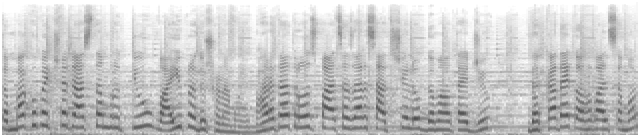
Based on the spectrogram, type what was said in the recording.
तंबाखूपेक्षा जास्त मृत्यू वायू प्रदूषणामुळे. भारतात रोज पाच हजार सातशे लोक गमावत आहेत जीव. धक्कादायक अहवाल समोर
